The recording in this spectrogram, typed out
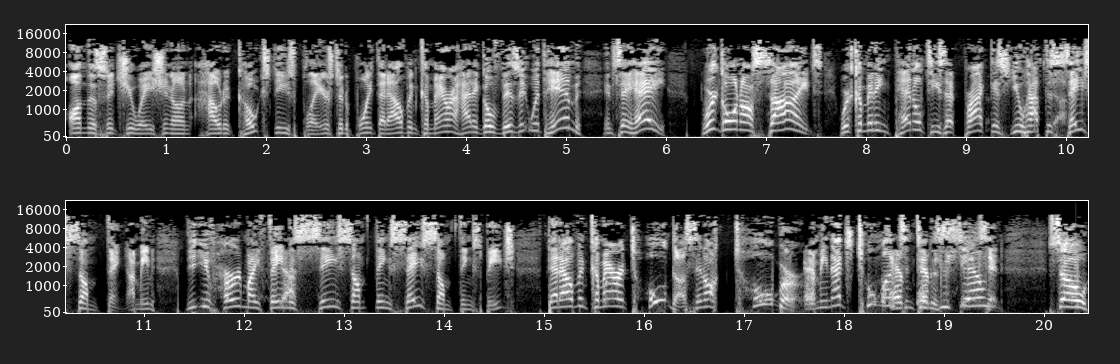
on the situation on how to coach these players to the point that Alvin Kamara had to go visit with him and say, Hey, we're going off sides. We're committing penalties at practice. You have to say something. I mean, you've heard my famous say something, say something speech that Alvin Kamara told us in October. I mean, that's two months into the season. So,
